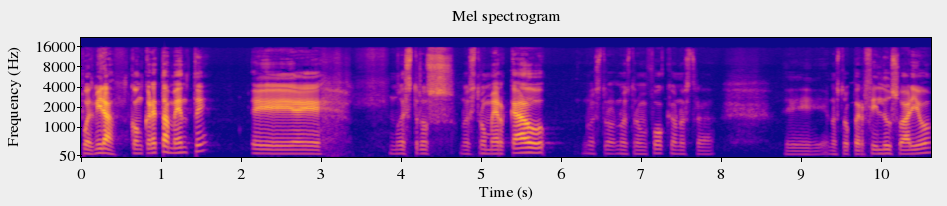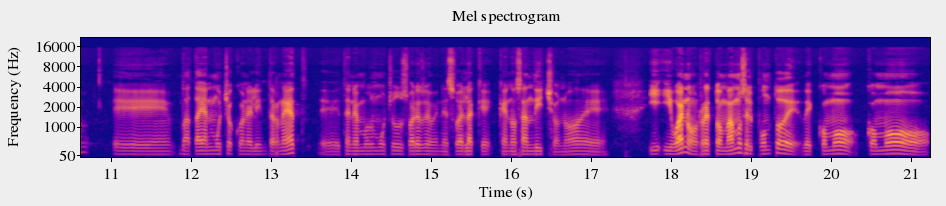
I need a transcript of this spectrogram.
Pues mira, concretamente, eh, nuestros, nuestro mercado, nuestro, nuestro enfoque, nuestra, eh, nuestro perfil de usuario eh, batallan mucho con el Internet. tenemos muchos usuarios de Venezuela que, nos han dicho, ¿no? y, bueno, retomamos el punto de, de cómo, cómo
